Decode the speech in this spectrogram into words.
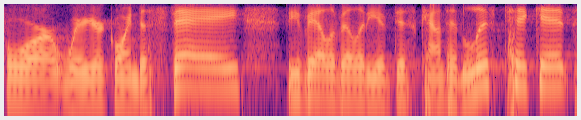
for where you're going to stay, the availability of discounted lift tickets,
